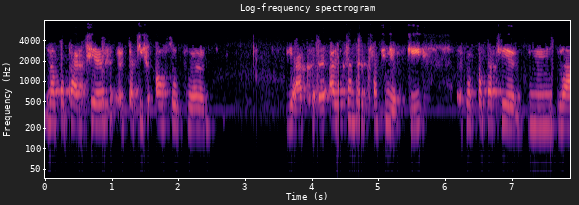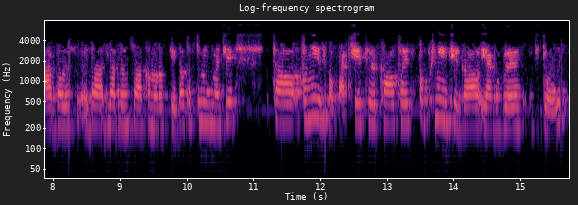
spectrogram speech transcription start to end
no, poparcie takich osób jak Aleksander Kwaśniewski, poparcie dla, dla, dla Bronisława Komorowskiego, to w tym momencie to, to nie jest poparcie, tylko to jest popchnięcie go jakby w dół.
